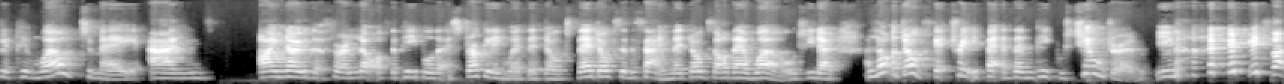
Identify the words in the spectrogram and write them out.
flipping world to me, and I know that for a lot of the people that are struggling with their dogs, their dogs are the same. Their dogs are their world. You know, a lot of dogs get treated better than people's children. You know, it's like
